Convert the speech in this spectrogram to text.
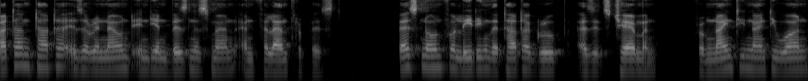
Ratan Tata is a renowned Indian businessman and philanthropist, best known for leading the Tata Group as its chairman from 1991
